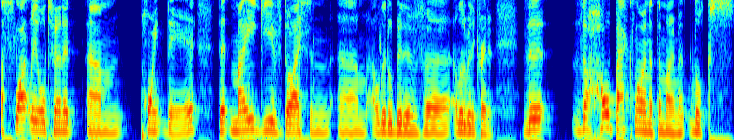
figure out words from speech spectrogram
a slightly alternate um, point there that may give Dyson um, a little bit of uh, a little bit of credit? The the whole back line at the moment looks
